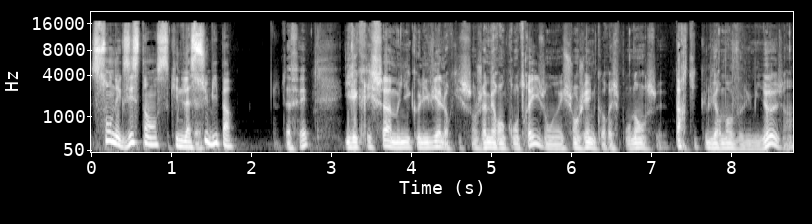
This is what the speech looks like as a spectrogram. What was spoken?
son existence, qui ne la subit pas. Tout à fait. Il écrit ça à Monique Olivier alors qu'ils ne se sont jamais rencontrés. Ils ont échangé une correspondance particulièrement volumineuse. Hein.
